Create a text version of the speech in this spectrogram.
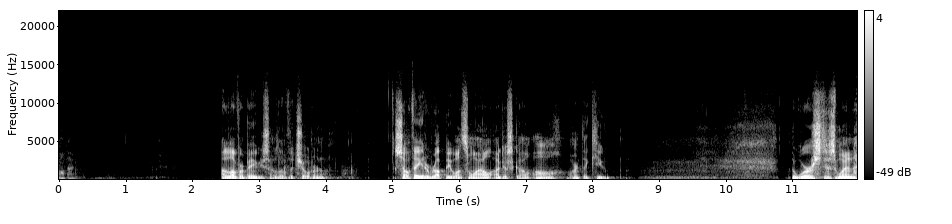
All that. I love our babies, I love the children. So if they interrupt me once in a while, I just go, oh, aren't they cute? The worst is when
